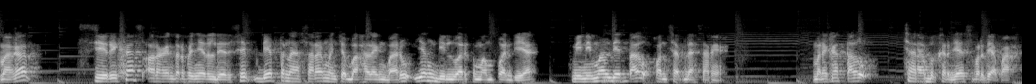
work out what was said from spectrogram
Maka ciri khas orang entrepreneur leadership dia penasaran mencoba hal yang baru yang di luar kemampuan dia. Minimal dia tahu konsep dasarnya. Mereka tahu cara bekerja seperti apa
